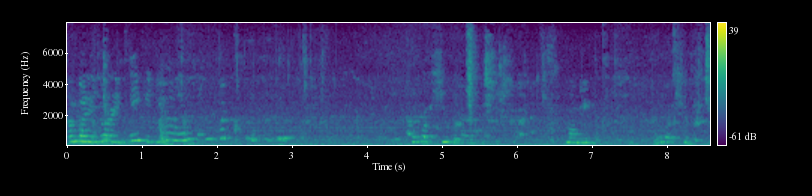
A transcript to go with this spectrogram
Somebody's already taken you. What about Hubert? Mommy. What about Hubert?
